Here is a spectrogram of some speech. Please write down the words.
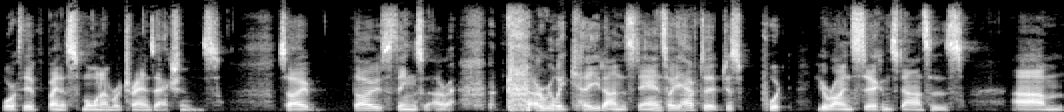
or if there've been a small number of transactions. So those things are, are really key to understand. So you have to just put your own circumstances um,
